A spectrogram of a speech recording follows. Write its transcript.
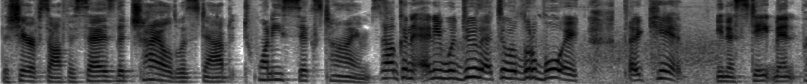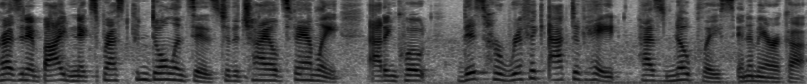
The sheriff's office says the child was stabbed 26 times. How can anyone do that to a little boy? I can't. In a statement, President Biden expressed condolences to the child's family, adding, quote, this horrific act of hate has no place in America.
